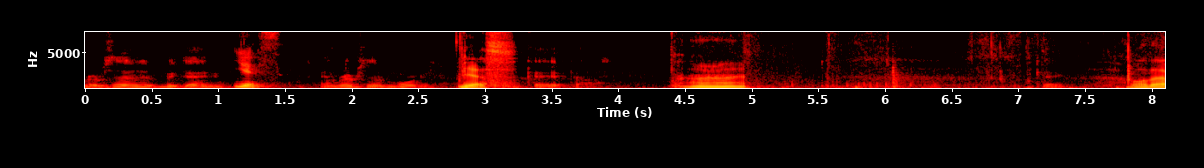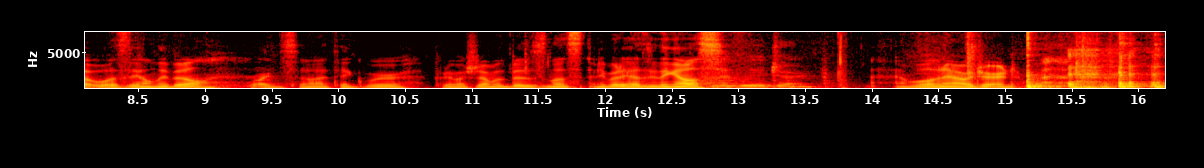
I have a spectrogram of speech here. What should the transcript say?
Representative McDaniel, Yes. and Representative Morgan. Yes. Okay, it passed. All right. Okay. Well, that was the only bill. Right. And So I think we're pretty much done with business unless anybody has anything else. Move we adjourn. And we'll now adjourn.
